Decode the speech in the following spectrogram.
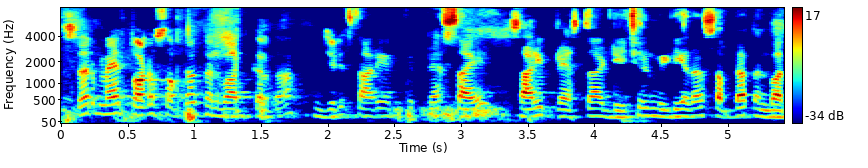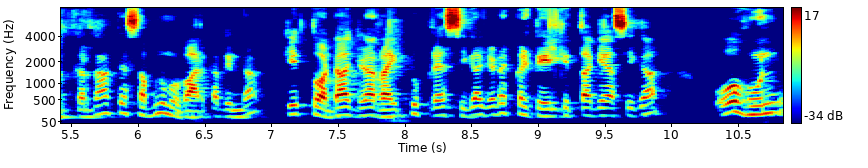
ਸਰ ਮੈਂ ਤੁਹਾਡਾ ਸਭ ਦਾ ਧੰਨਵਾਦ ਕਰਦਾ, ਜਿਹੜੇ ਸਾਰੇ ਇੱਥੇ ਪ੍ਰੈਸ ਆਏ, ਸਾਰੀ ਪ੍ਰੈਸ ਦਾ ਡਿਜੀਟਲ ਮੀਡੀਆ ਦਾ ਸਭ ਦਾ ਧੰਨਵਾਦ ਕਰਦਾ ਤੇ ਸਭ ਨੂੰ ਮੁਬਾਰਕਾਂ ਦਿੰਦਾ ਕਿ ਤੁਹਾਡਾ ਜਿਹੜਾ ਰਾਈਟ ਟੂ ਪ੍ਰੈਸ ਸੀਗਾ, ਜਿਹੜਾ ਕਲਟੇਲ ਕੀਤਾ ਗਿਆ ਸੀਗਾ, ਉਹ ਹੁਣ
